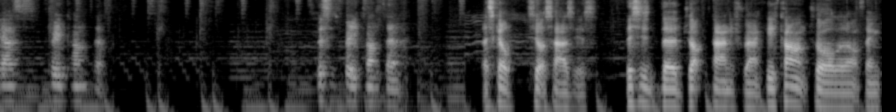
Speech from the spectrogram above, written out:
Guys, this is free content. This is free content. Let's go. See what size he is. This is the drop tarnish rack. He can't troll, I don't think.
